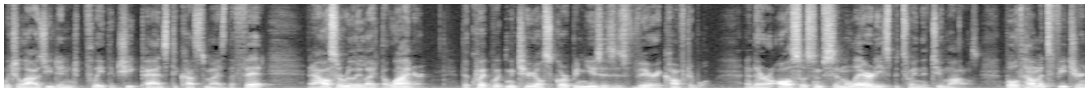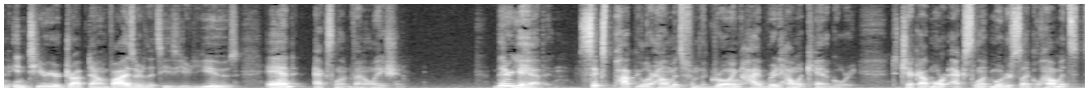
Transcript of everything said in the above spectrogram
which allows you to inflate the cheek pads to customize the fit, and I also really like the liner. The quick wick material Scorpion uses is very comfortable and there are also some similarities between the two models. Both helmets feature an interior drop-down visor that's easier to use, and excellent ventilation. There you have it, six popular helmets from the growing hybrid helmet category. To check out more excellent motorcycle helmets,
